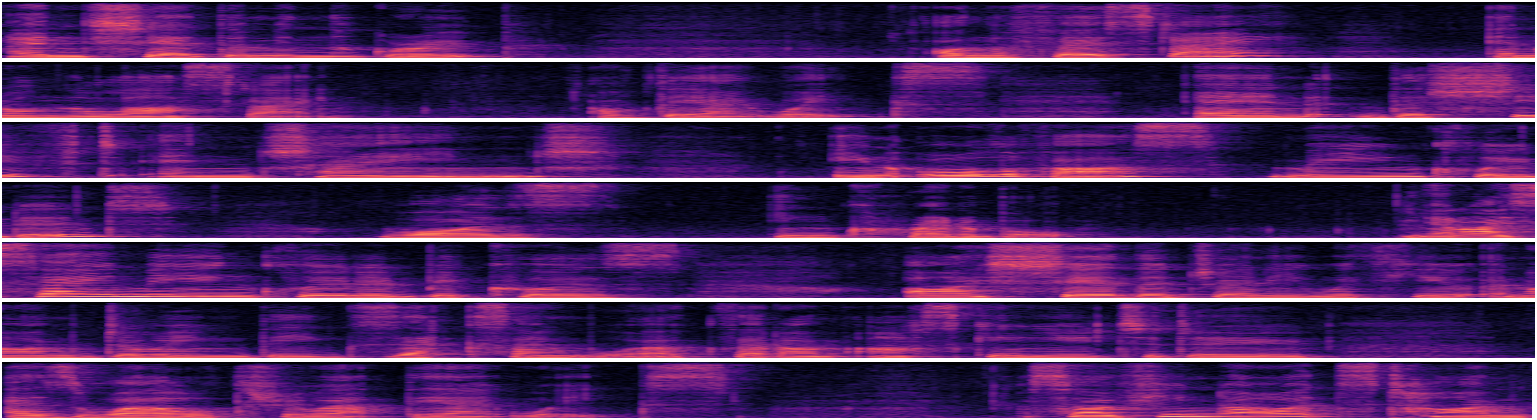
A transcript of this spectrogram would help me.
and shared them in the group on the first day and on the last day of the eight weeks. And the shift and change in all of us, me included, was incredible. And I say me included because I share the journey with you and I'm doing the exact same work that I'm asking you to do as well throughout the eight weeks. So, if you know it's time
